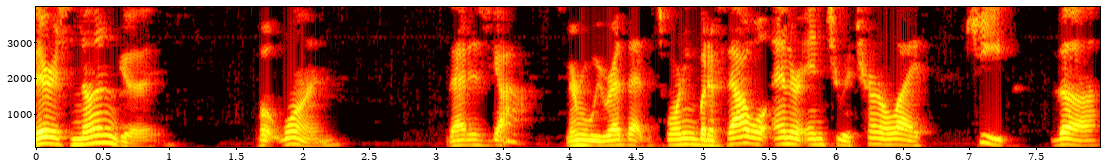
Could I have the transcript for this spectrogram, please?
There is none good but one, That is God. Remember, we read that this morning. But if thou wilt enter into eternal life, keep the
